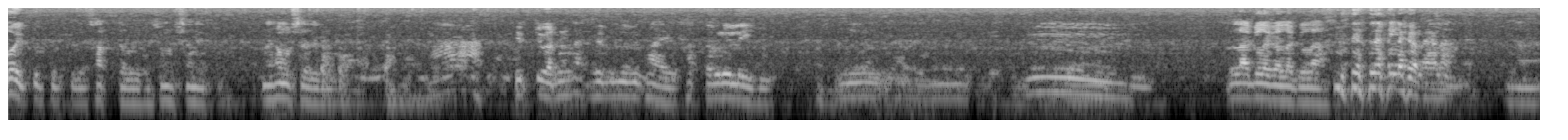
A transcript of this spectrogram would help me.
ওই টুক টুক করে সাতটা বইটা সমস্যা নেই। না, সমস্যা যেটা ফিফটি পার্সেন্ট থাকছে যদি খাই সাতটা করে লেগে লাগলা গা লাগলা হ্যাঁ।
